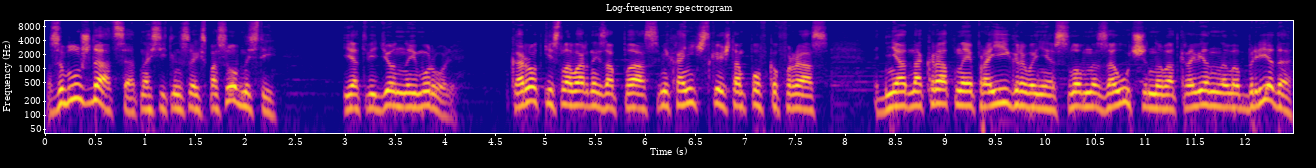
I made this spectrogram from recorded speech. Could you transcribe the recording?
заблуждаться относительно своих способностей и отведенной ему роли. Короткий словарный запас, механическая штамповка фраз, неоднократное проигрывание словно заученного откровенного бреда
